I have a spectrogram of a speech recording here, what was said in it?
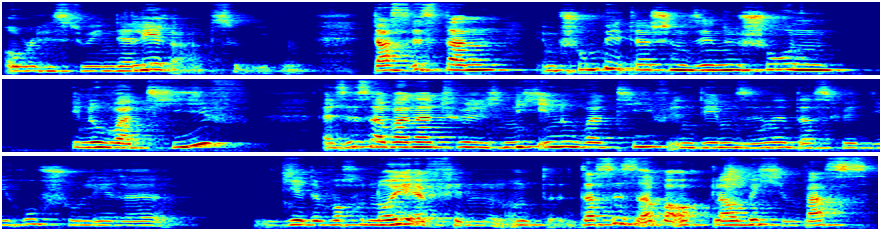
Oral History in der Lehre anzubieten. Das ist dann im schumpeterschen Sinne schon innovativ. Es ist aber natürlich nicht innovativ in dem Sinne, dass wir die Hochschullehre jede Woche neu erfinden. Und das ist aber auch, glaube ich, was,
